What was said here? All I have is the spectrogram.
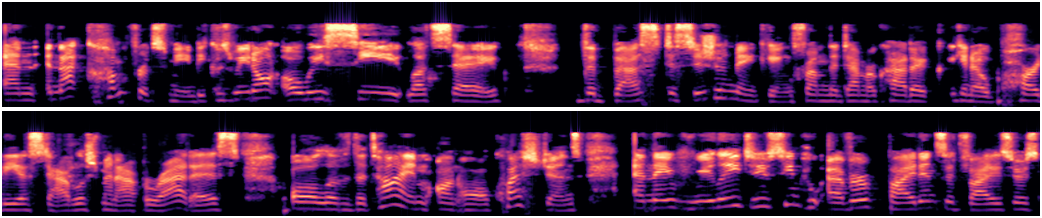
And, and that comforts me because we don't always see, let's say, the best decision making from the Democratic, you know, party establishment apparatus all of the time on all questions. And they really do seem, whoever Biden's advisors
